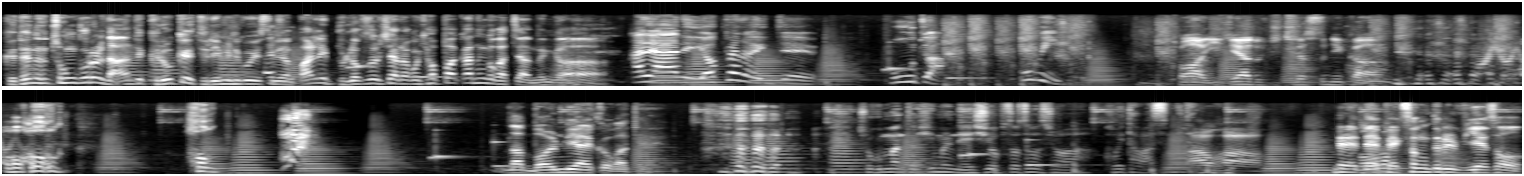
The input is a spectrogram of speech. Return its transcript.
그대는 총구를 나한테 그렇게 들이밀고 있으면 빨리 블럭 설치하라고 협박하는 것 같지 않는가? 아니 아니 옆에서 이제 보좌 호비 좋아, 이제야 눈치 채셨습니까? 헉. 헉. 나 멀미할 것 같아. 조금만 더 힘을 내시옵소서 저와. 거의 다 왔습니다. 아우. 그래 내 어? 백성들을 위해서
